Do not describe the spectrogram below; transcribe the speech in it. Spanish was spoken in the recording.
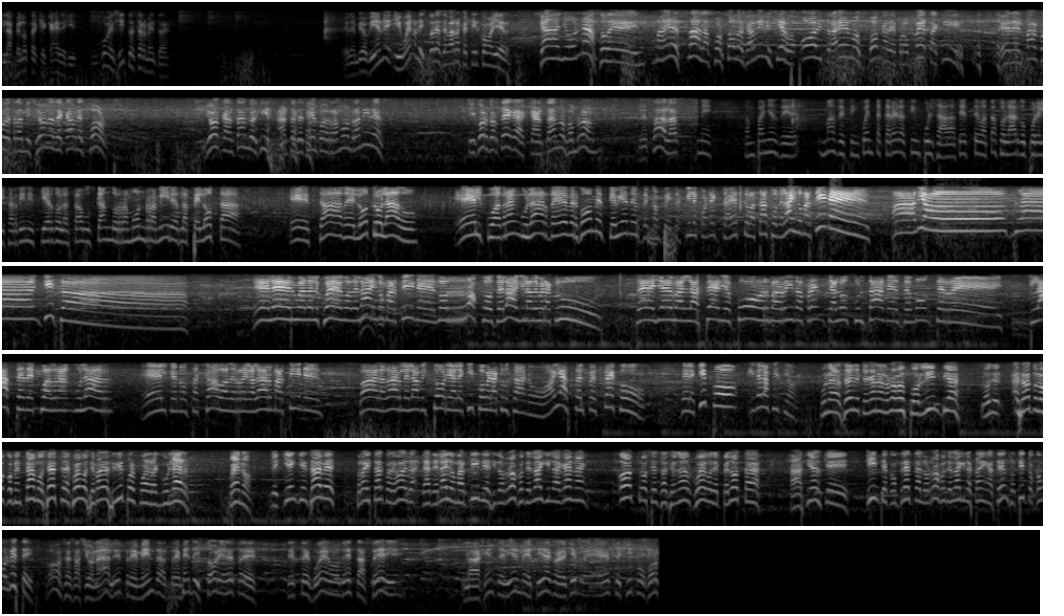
y la pelota que cae de hit. Un jovencito este Armenta. El envío viene y bueno, la historia se va a repetir como ayer. Cañonazo de Maes Salas por todo el jardín izquierdo. Hoy traemos boca de profeta aquí en el marco de transmisiones de Cable Sports. Yo cantando el hit antes de tiempo de Ramón Ramírez y Jorge Ortega cantando el home de Salas. Campañas de más de 50 carreras impulsadas. Este batazo largo por el jardín izquierdo la está buscando Ramón Ramírez. La pelota está del otro lado. El cuadrangular de Ever Gómez que viene de Campeche. Aquí le conecta este batazo de Laido Martínez. Adiós, Blanquita. El héroe del juego de Laido Martínez. Los rojos del Águila de Veracruz. Se llevan serie por barrida frente a los sultanes de Monterrey. Clase de cuadrangular. El que nos acaba de regalar Martínez para darle la victoria al equipo veracruzano. Ahí está el festejo del equipo y de la afición. Una serie que ganan los rojos por limpia. Hace rato lo comentamos, este juego se va a decidir por cuadrangular. Bueno, ¿de quién? ¿Quién sabe? Por ahí está el cuadrangular de Adelaido Martínez y los rojos del Águila ganan otro sensacional juego de pelota. Así es que limpia completa, los rojos del Águila están en ascenso. Tito, ¿cómo lo viste? Oh, sensacional, ¿eh? tremenda, tremenda historia de este, de este juego, de esta serie. La gente bien metida con el equipo, este equipo Jorge.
